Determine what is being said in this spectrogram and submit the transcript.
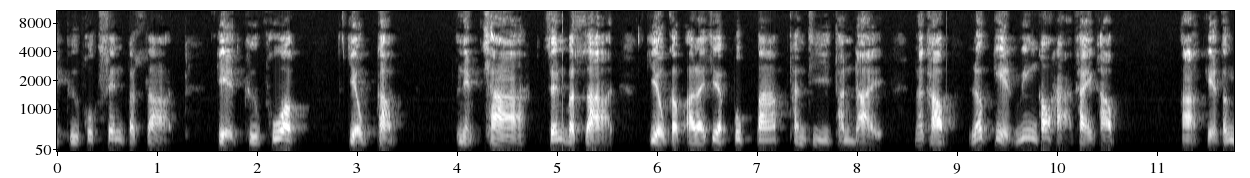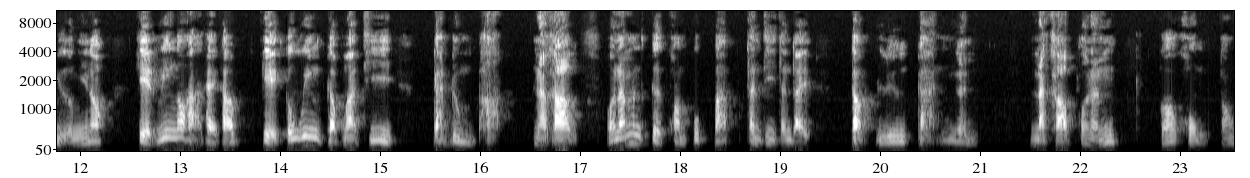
ตคือพวกเส้นประสาท เกตคือพวกเกี่ยวกับเน็บชา เส้นประสาท เกี่ยวกับอะไรที่แบบปุ๊บปั๊บทันทีทันใดนะครับ แล้วเกตวิ่งเข้าหาใครครับ อ่า เกตต้องอยู่ตรงนี้เนาะ เกตวิ่งเข้าหาใครครับ เกตก็วิ่งกลับมาที่กระดุมผักนะครับ เพราะนั้นมันเกิดความปุ๊บปั๊บทันทีทันใด กับเรื่องการเงินนะครับ เพราะนั้นก็คงต้อง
